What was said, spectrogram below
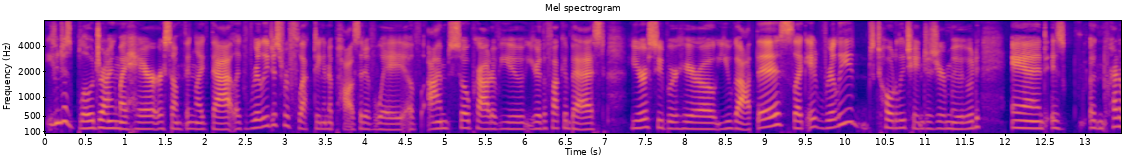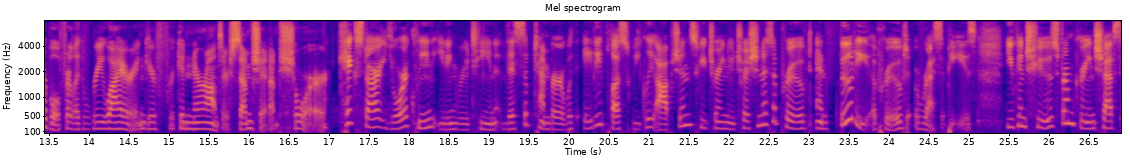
even just blow drying my hair or something like that, like really just reflecting in a positive way of I'm so proud of you. You're the fucking best. You're a superhero. You got this. Like it really totally changes your mood and is incredible for like rewiring your freaking neurons or some shit, I'm sure. Kickstart your clean eating routine this September with 80 plus weekly options featuring nutritionist approved and foodie approved recipes. You can choose from Green Chef's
